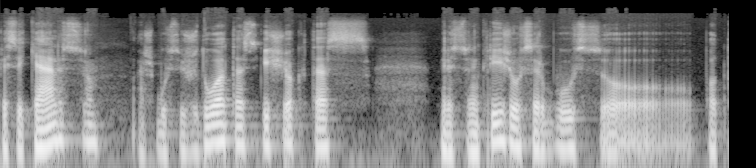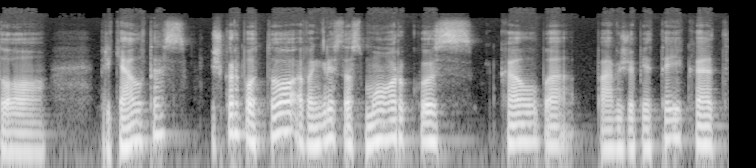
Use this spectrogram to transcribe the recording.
prisikelsiu, aš būsiu išduotas, išjoktas, mirsiu ant kryžiaus ir būsiu po to prikeltas. Iškart po to evangelistas Morkus kalba, pavyzdžiui, apie tai, kad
